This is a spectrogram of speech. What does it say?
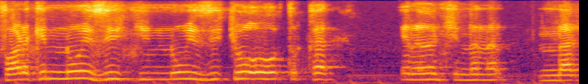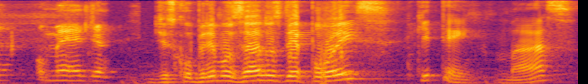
fora que não existe, não existe outro cadeirante na, na, na comédia. Descobrimos anos depois que tem, mas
